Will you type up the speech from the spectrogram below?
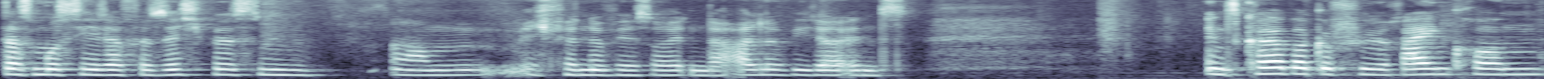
das muss jeder für sich wissen. Ähm, ich finde, wir sollten da alle wieder ins, ins Körpergefühl reinkommen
